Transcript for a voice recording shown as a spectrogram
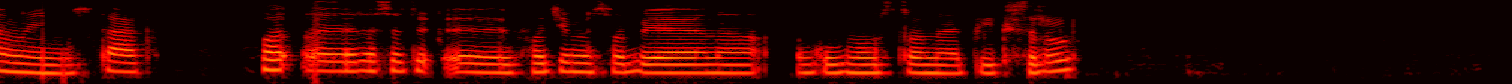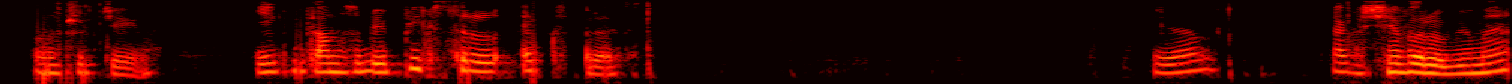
Zamienić, tak. E, e, Wchodzimy sobie na główną stronę Pixel. Szybciej. I klikam sobie Pixel Express. Ile? Tak się wyrobimy.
